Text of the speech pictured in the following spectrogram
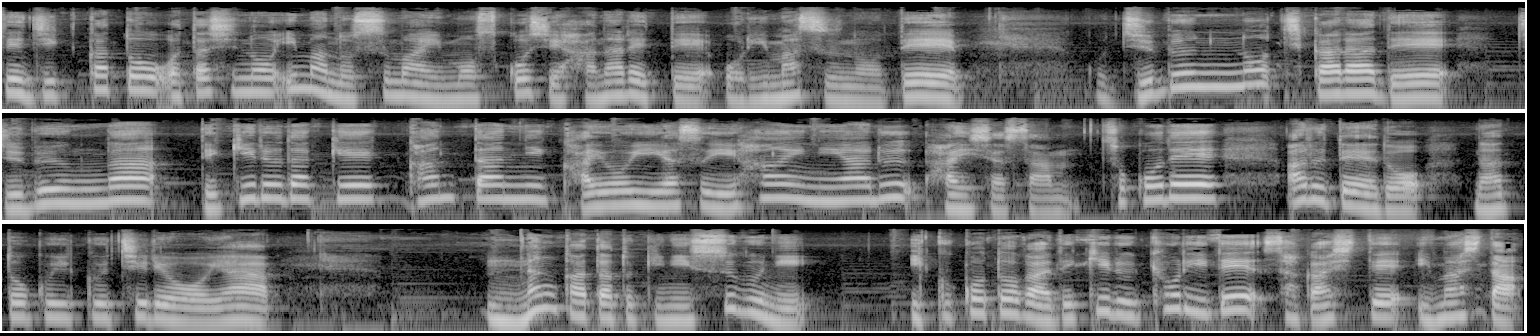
で実家と私の今の住まいも少し離れておりますので自分の力で自分ができるだけ簡単に通いやすい範囲にある歯医者さん。そこである程度納得いく治療や何かあった時にすぐに行くことができる距離で探していました。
